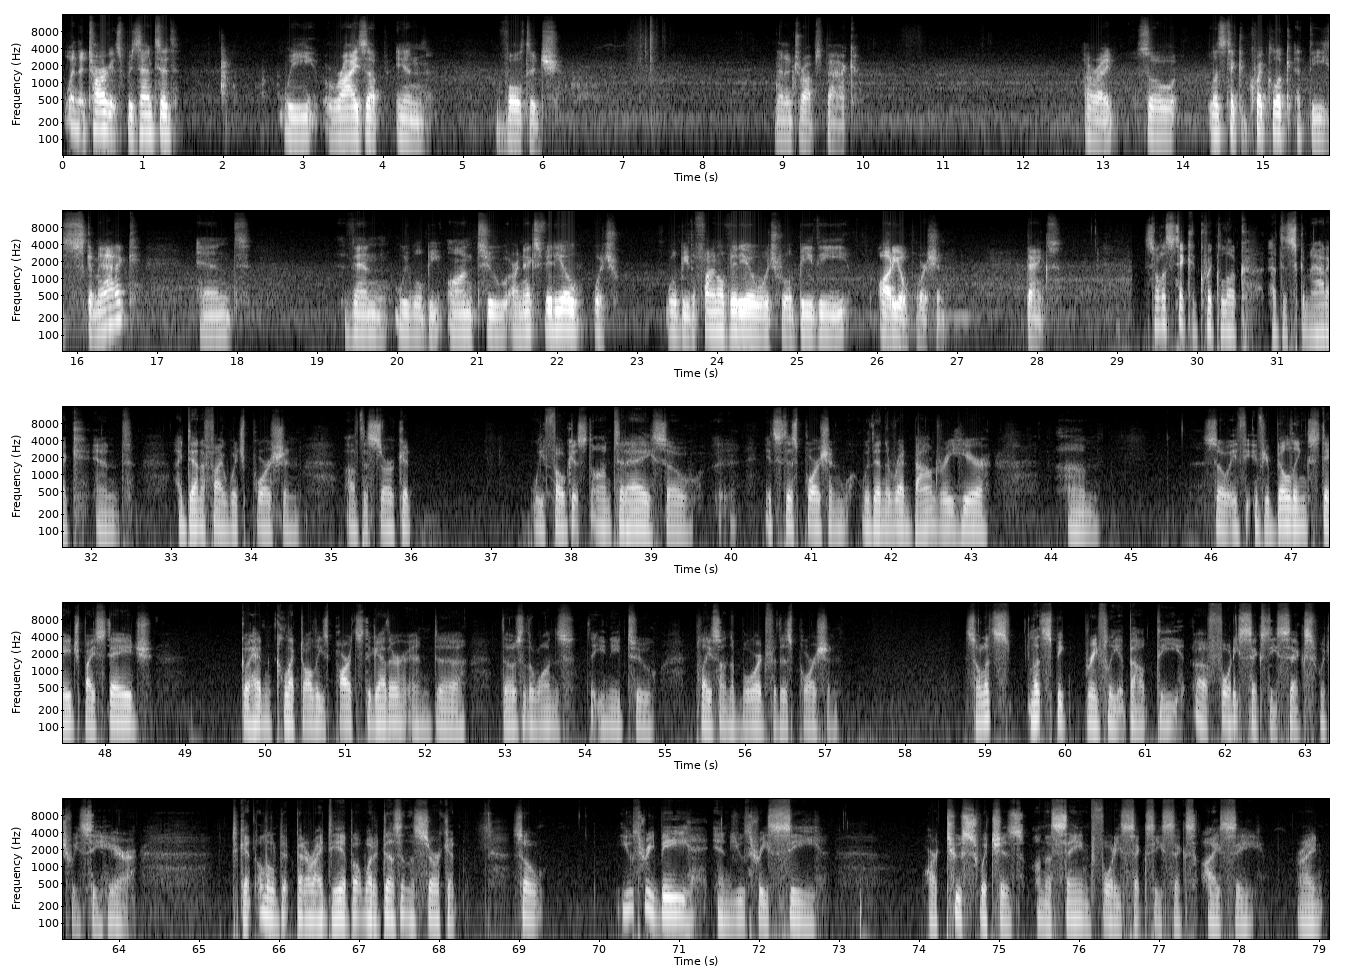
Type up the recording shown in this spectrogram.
when the target's presented we rise up in voltage. Then it drops back. Alright, so let's take a quick look at the schematic and then we will be on to our next video which will be the final video which will be the audio portion. Thanks. So let's take a quick look at the schematic and identify which portion of the circuit we focused on today. So uh, it's this portion within the red boundary here um, so if, if you're building stage by stage, go ahead and collect all these parts together and uh, those are the ones that you need to place on the board for this portion. So let's let's speak briefly about the uh, 4066 which we see here to get a little bit better idea about what it does in the circuit. So U3B and U3C are two switches on the same 4066 IC, right?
